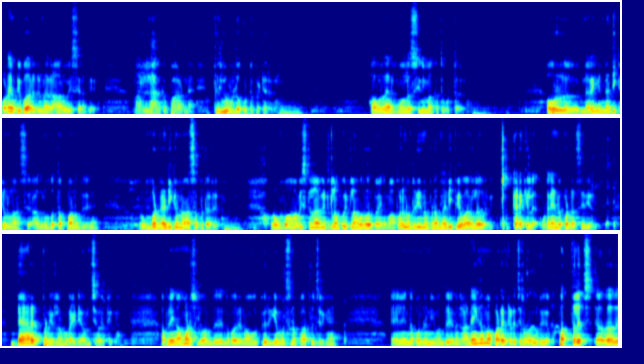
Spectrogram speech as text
படம் எப்படிப்பா இருக்குன்னாரு? ஆறு வயசு எனக்கு. நல்லா இருக்குப்பா பாடினேன் திரும்பி உள்ளே கூப்பிட்டு போயிட்டாரு. அவர் தான் எனக்கு முதல்ல சினிமா கற்றுக் கொடுத்தாரு. அவர் நிறைய நடிக்கணும்னு ஆசை. அது ரொம்ப தப்பானது. ரொம்ப நடிக்கணும்னு ஆசைப்பட்டார். ரொம்ப ஆஃபீஸ்லலாம் வீட்டுக்குலாம் போயிட்டுலாம் வருவார் பயங்கரமாக அப்புறம் என்ன என்ன பண்ணால் நடிப்பே வரல அவருக்கு கிடைக்கல. உடனே என்ன பண்ணார்? சரி டைரக்ட் பண்ணிடலாம்னு ஒரு ஐடியா வந்துச்சு அவருக்கு. அப்புறம் எங்கள் அம்மாட்ட சொல்லுவார் வந்து இந்த மாதிரி நான் ஒரு பெரிய மனுஷனை பார்த்து வச்சுருக்கேன். என்ன பண்ணு நீ வந்து எனக்கு அநேகமாக படம் கிடைச்சிரும். ஒரு பத்து லட்சம் அதாவது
